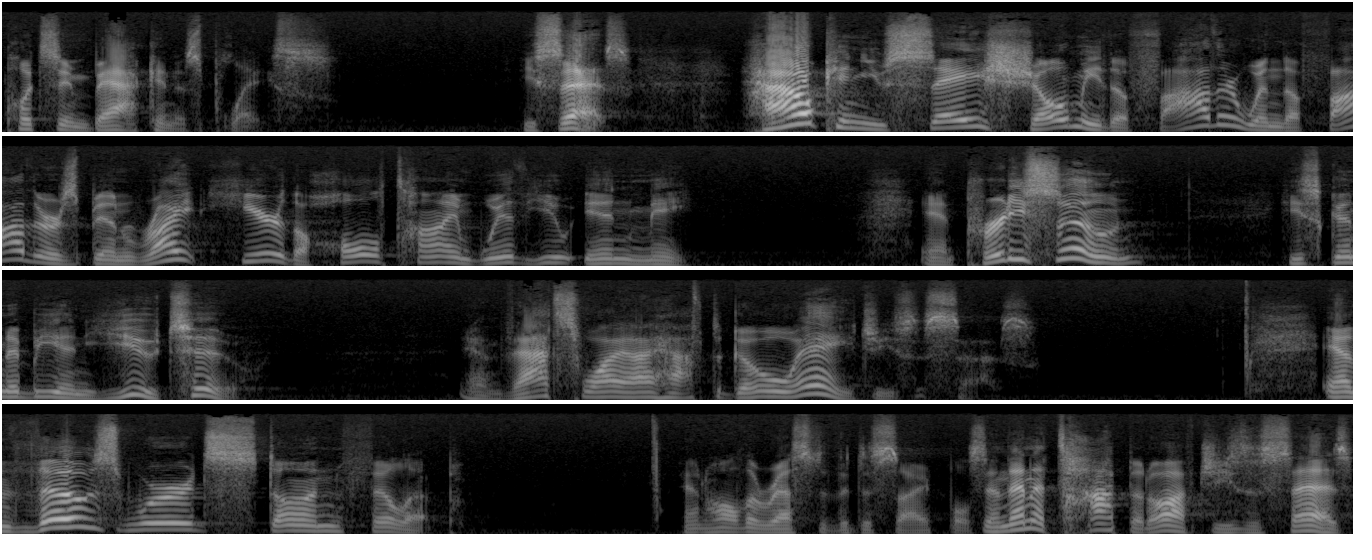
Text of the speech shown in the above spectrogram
puts him back in his place. He says, how can you say, Show me the Father, when the Father's been right here the whole time with you in me? And pretty soon, He's going to be in you too. And that's why I have to go away, Jesus says. And those words stun Philip and all the rest of the disciples. And then to top it off, Jesus says,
